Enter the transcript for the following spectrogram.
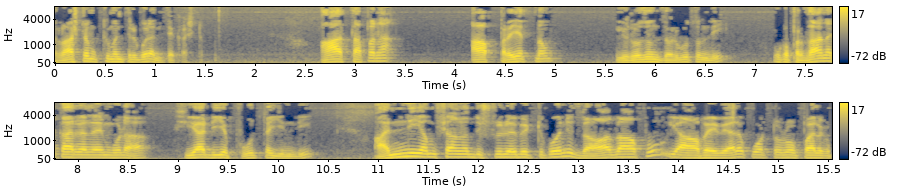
రాష్ట్ర ముఖ్యమంత్రి కూడా అంతే కష్టం. ఆ తపన ఆ ప్రయత్నం ఈ రోజున జరుగుతుంది. ఒక ప్రధాన కార్యాలయం కూడా సిఆర్డీఏ పూర్తయింది. అన్ని అంశాలను దృష్టిలో పెట్టుకొని దాదాపు యాభై వేల కోట్ల రూపాయలకు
